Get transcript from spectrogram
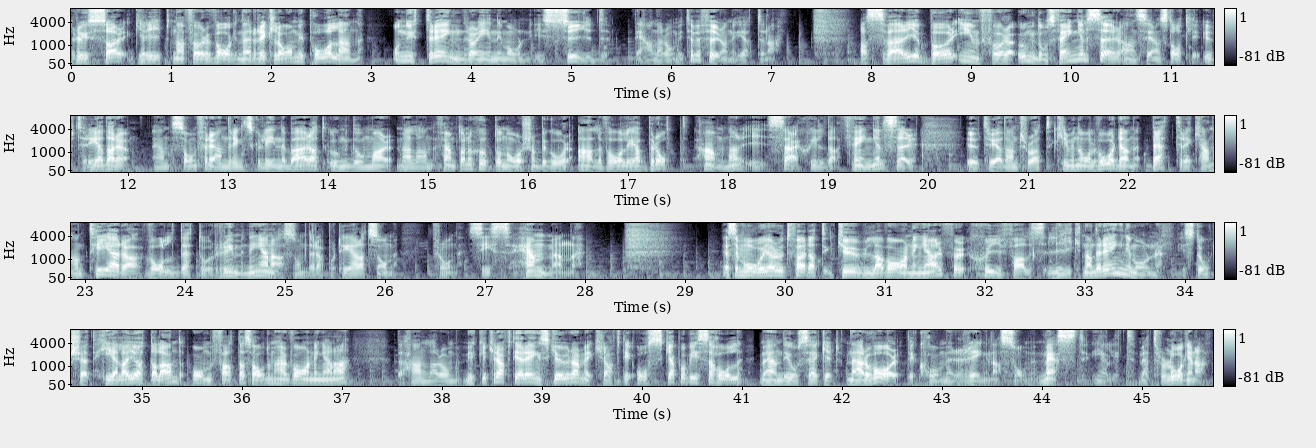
Ryssar gripna för Wagner-reklam i Polen och nytt regn drar in imorgon i syd. Det handlar om i TV4-nyheterna. Att Sverige bör införa ungdomsfängelser anser en statlig utredare. En sån förändring skulle innebära att ungdomar mellan 15 och 17 år som begår allvarliga brott hamnar i särskilda fängelser. Utredaren tror att kriminalvården bättre kan hantera våldet och rymningarna som det rapporterats om från SIS-hemmen. SMHI har utfärdat gula varningar för skyfallsliknande regn imorgon. I stort sett hela Götaland omfattas av de här varningarna. Det handlar om mycket kraftiga regnskurar med kraftig åska på vissa håll, men det är osäkert när och var det kommer regna som mest, enligt meteorologerna.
